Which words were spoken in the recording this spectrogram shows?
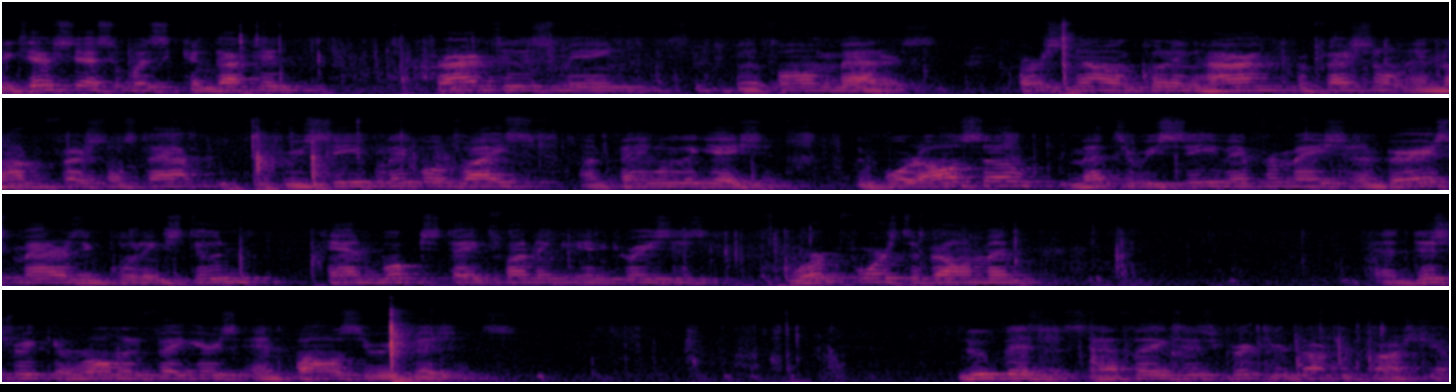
Executive session was conducted prior to this meeting for the following matters. Personnel, including hiring professional and non-professional staff to receive legal advice on pending litigation. The board also met to receive information on various matters, including student handbook, state funding increases, workforce development, and district enrollment figures and policy revisions. New business, athletics extracurricular, Dr. Costo.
